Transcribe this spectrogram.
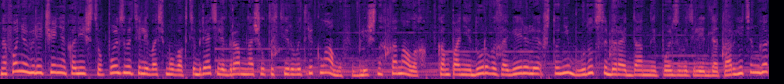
На фоне увеличения количества пользователей 8 октября Telegram начал тестировать рекламу в публичных каналах. В компании Дурова заверили, что не будут собирать данные пользователей для таргетинга,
